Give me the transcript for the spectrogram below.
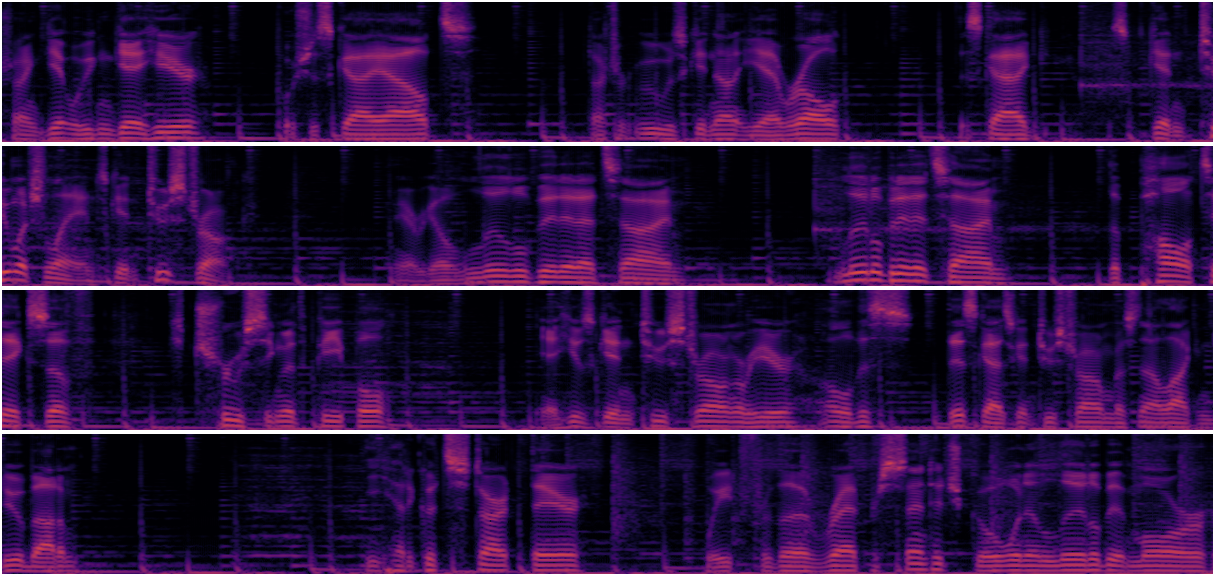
Try and get what we can get here. Push this guy out. Dr. Ooh is getting on it. Yeah, we're all... This guy is getting too much land. He's getting too strong. There we go. A little bit at a time. A little bit at a time. The politics of trucing with people. Yeah, he was getting too strong over here. Oh, this this guy's getting too strong, but it's not a lot I can do about him. He had a good start there. Wait for the red percentage. Go in a little bit more.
